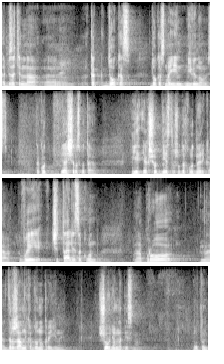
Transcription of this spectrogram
обязательно э, как доказ, доказ моей невиновности. Так вот, я ще раз питаю. Є- Якщо Дністр судоходна ріка, ви читали закон е, про е, державний кордон України. Що в ньому написано? От він,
